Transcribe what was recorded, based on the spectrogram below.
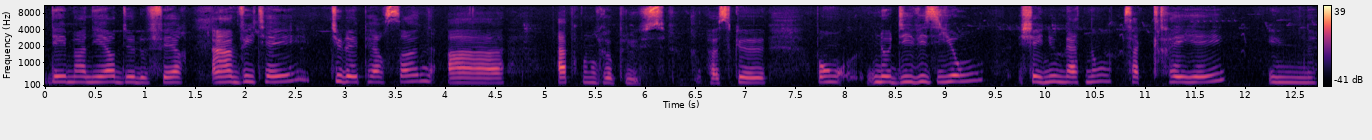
des manières de le faire inviter toutes les personnes à apprendre plus. Parce que, bon, nos divisions chez nous maintenant, ça a créé une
